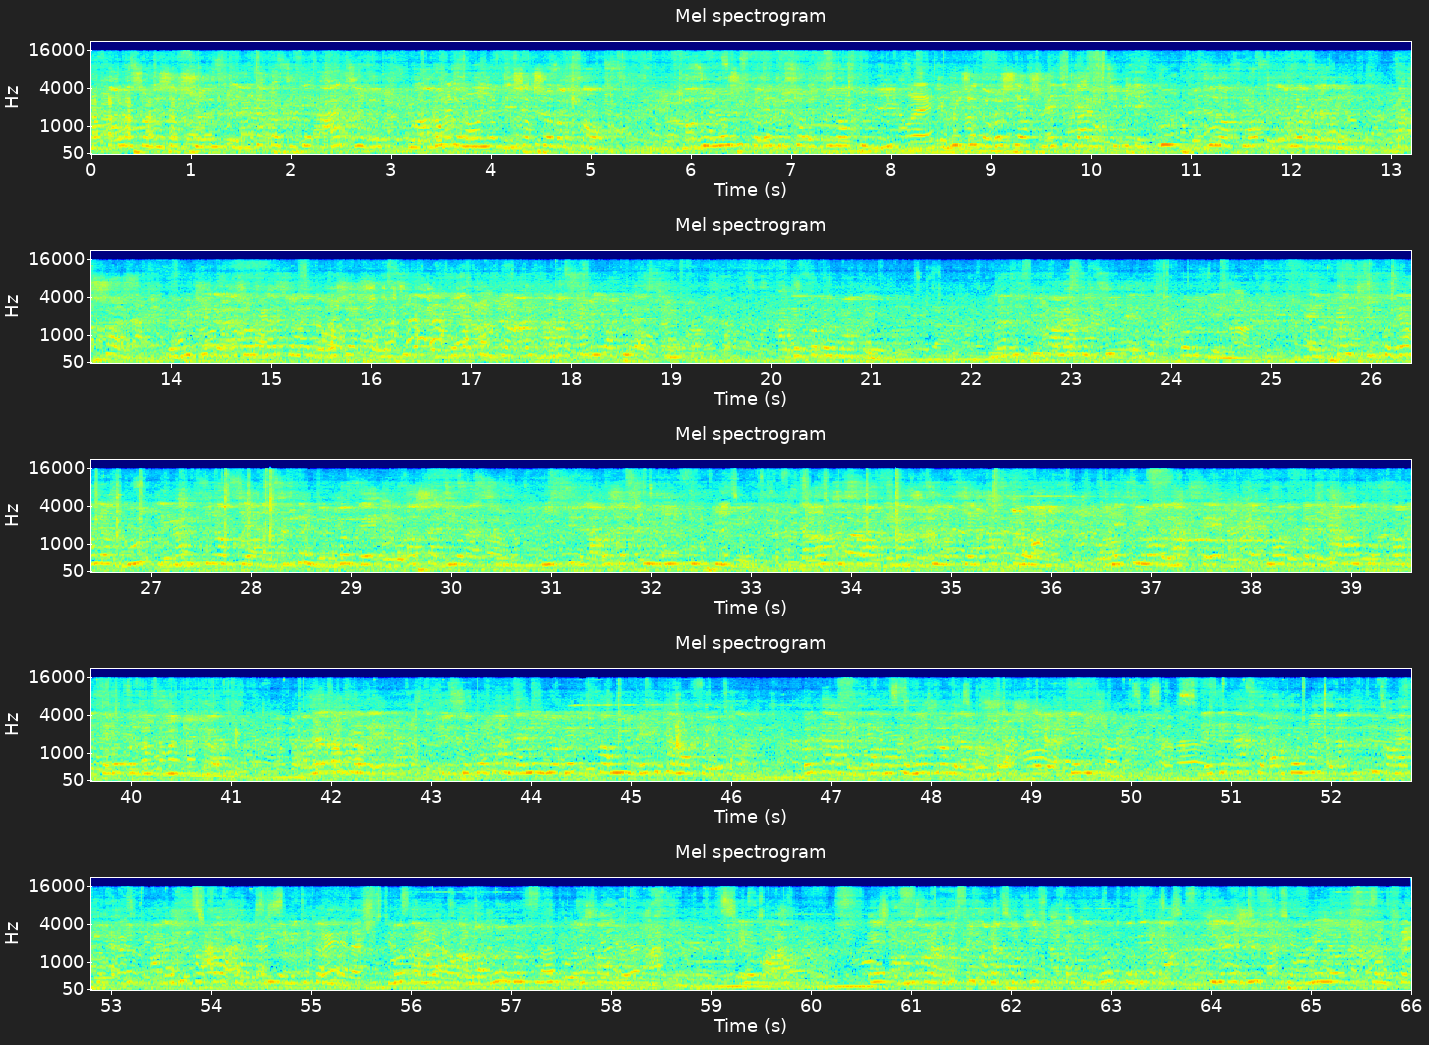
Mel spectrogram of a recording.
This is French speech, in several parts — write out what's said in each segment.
la formation des chercheuses et la capacité à attirer ou à retenir des chercheurs en France. Dans une logique de réduction des finances publiques, les budgets de recherche médicale ont subi des coupes de financement ces dernières années. Par chance, le budget de l'Agence nationale de recherche sur le sida et les hépatites virales n'a pas subi d'amputation, à défaut d'augmenter. L'industrie pharmaceutique est sectorisée. Elle prête jusqu'aux dernières gouttes les mannes financières d'un système de brevets et de rachat d'innovation issus de la recherche publique ou privée, garantissant des marges financières astronomiques au détriment de l'accès au traitement de près de 40% des séropositives du job. En leur intérêt, ils se contentent d'améliorer les formules avancées majeures de la recherche et de la guérison, les États seront complices de l'industrie pharmaceutique en agissant notamment par leur non-recours et, en laissant l'industrie pharmaceutique attaquer d'autres États qui agissent sur un meilleur accès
